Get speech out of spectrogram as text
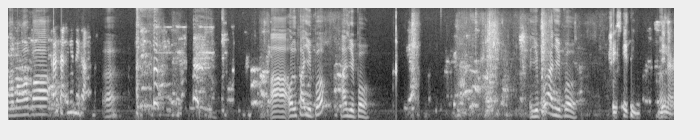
Ngomong apa? Rasanya nih kak. 이뻐 안 이뻐 이뻐 안 이뻐 She's eating dinner.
